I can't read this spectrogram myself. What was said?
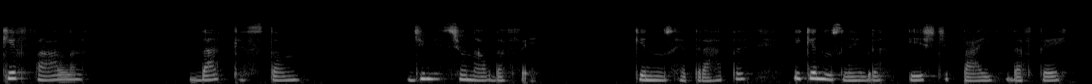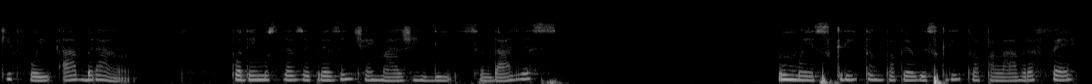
que fala da questão dimensional da fé, que nos retrata e que nos lembra este pai da fé que foi Abraão. Podemos trazer presente a imagem de sandálias, uma escrita, um papel escrito, a palavra fé,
